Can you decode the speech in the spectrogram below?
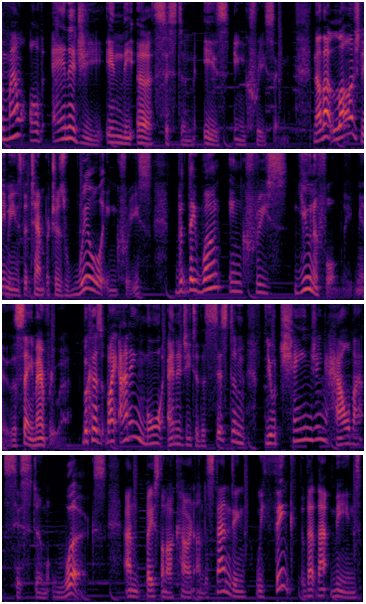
amount of energy in the Earth system is increasing. Now that largely means that temperatures will increase, but they won't increase uniformly, you know, the same everywhere. Because by adding more energy to the system, you're changing how that system works. And based on our current understanding, we think that that means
